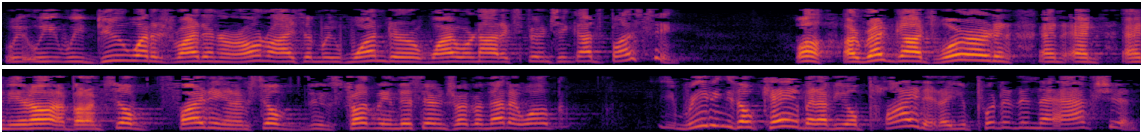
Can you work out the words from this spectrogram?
We, we, we do what is right in our own eyes and we wonder why we're not experiencing God's blessing. Well, I read God's word and, and, and, and, you know, but I'm still fighting and I'm still struggling in this area and struggling in that. Well, reading is okay, but have you applied it? Are you put it into action?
